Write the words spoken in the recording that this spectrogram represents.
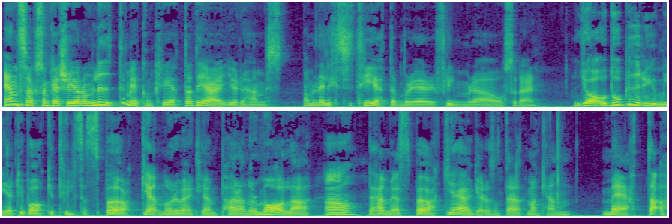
En sak som kanske gör dem lite mer konkreta det är ju det här med ja, men elektriciteten börjar flimra och sådär. ja, och då blir det ju mer tillbaka till så spöken och det verkligen paranormala. Ja. Det här med spökjägare och sånt där, att man kan mäta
